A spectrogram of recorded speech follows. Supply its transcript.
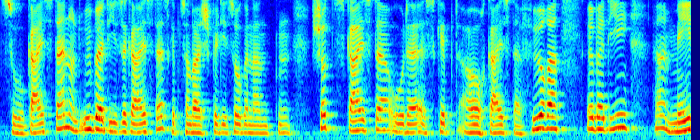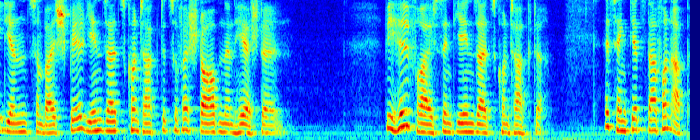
zu Geistern und über diese Geister, es gibt zum Beispiel die sogenannten Schutzgeister oder es gibt auch Geisterführer, über die Medien zum Beispiel Jenseitskontakte zu Verstorbenen herstellen. Wie hilfreich sind Jenseitskontakte? Es hängt jetzt davon ab.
